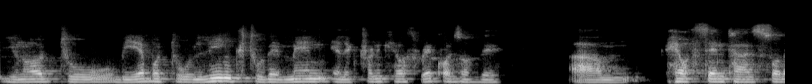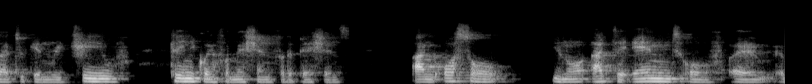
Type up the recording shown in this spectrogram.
you know, to be able to link to the main electronic health records of the um, health centers so that you can retrieve clinical information for the patients. And also, you know, at the end of um, a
